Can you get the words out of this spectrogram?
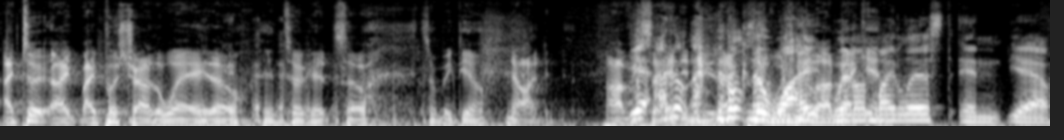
I took. I, I pushed her out of the way though and took it. So it's no big deal. No, I didn't. Obviously, I I, didn't do that. I don't know wouldn't why it went on in. my list, and yeah,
